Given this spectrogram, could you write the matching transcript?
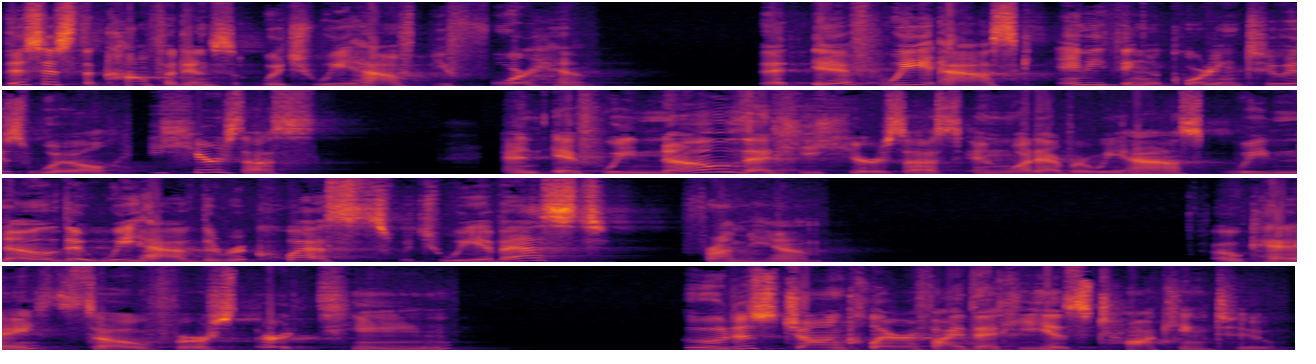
This is the confidence which we have before him, that if we ask anything according to his will, he hears us. And if we know that he hears us in whatever we ask, we know that we have the requests which we have asked from him. Okay, so verse 13. Who does John clarify that he is talking to?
